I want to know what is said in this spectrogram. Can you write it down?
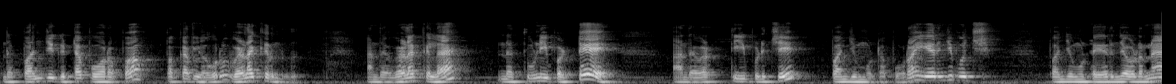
இந்த பஞ்சு கிட்ட போகிறப்போ பக்கத்தில் ஒரு விளக்கு இருந்தது. அந்த விளக்கில் இந்த துணி பட்டு அந்த தீ பிடிச்சி பஞ்சு மூட்டை பூரா எரிஞ்சு போச்சு. பஞ்சு மூட்டை எரிஞ்ச உடனே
